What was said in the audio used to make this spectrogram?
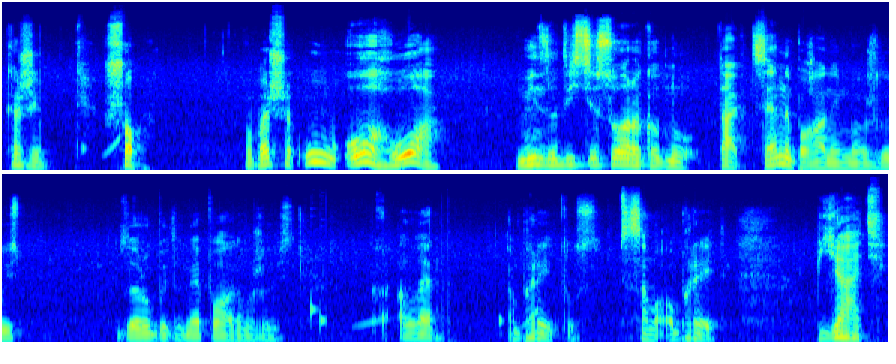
Кажи, шоп. По-перше, у, ого! Він за 241. Так, це непогана можливість заробити, непогана можливість. Але апгрейд тут. Це саме апгрейд. 5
